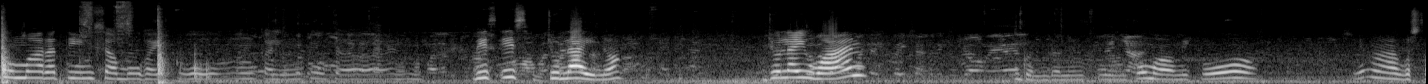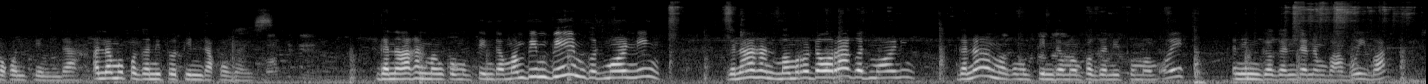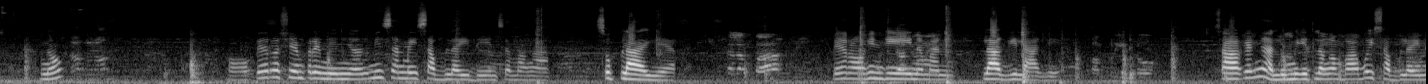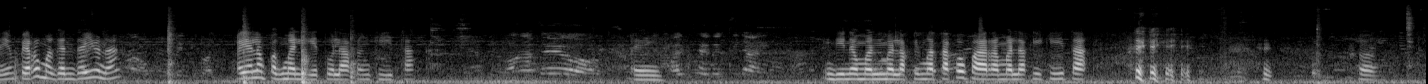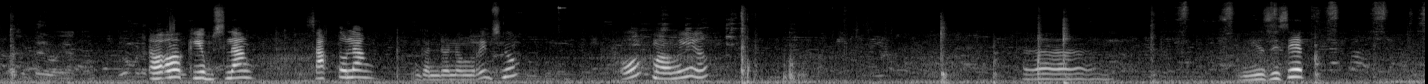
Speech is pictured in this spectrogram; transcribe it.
Dumarating sa buhay ko ang kalungkutan. This is July, no? July 1. Ang ganda ng film ko, mami ko. Yan nga gusto kong tinda. Alam mo pag ganito tinda ko, guys. Ganahan man ko magtinda. Ma'am Bimbim, good morning. Ganahan. Ma'am Rodora, good morning. Ganahan man ko magtinda man pag ganito, ma'am. Oy, aning gaganda ng baboy ba? No? Oh, pero syempre minsan, minsan may supply din sa mga supplier. Pero hindi naman lagi-lagi. Sa akin nga, lumiit lang ang baboy, sablay na yun. Pero maganda yun, ha? Kaya lang pag maliit, wala kang kita. Eh, hindi naman malaki mata ko para malaki kita. oh. Oo, cubes lang. Sakto lang. Ang ganda ng ribs, no? Oh, mami, oh. Ah, this is it.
